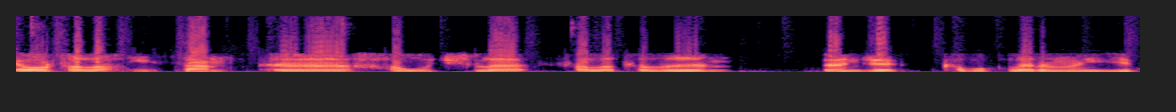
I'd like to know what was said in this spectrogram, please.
E, ortalama insan e, havuçla salatalığın önce kabuklarını yiyip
